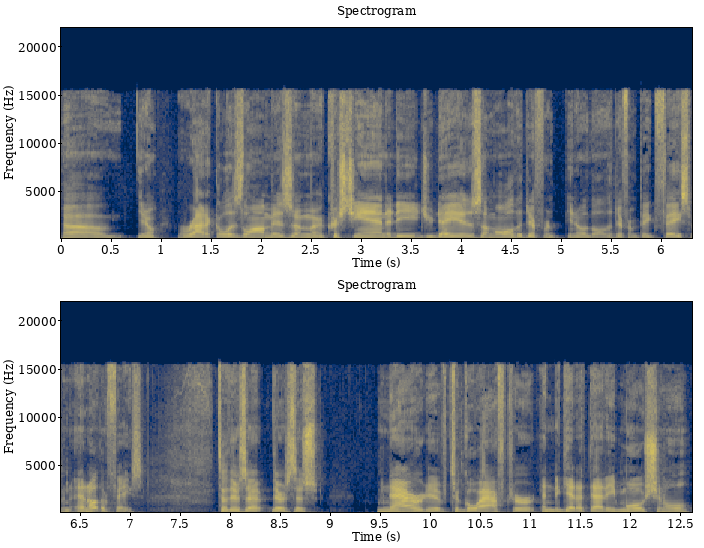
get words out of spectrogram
Uh, you know, radical Islamism, uh, Christianity, Judaism, all the different, you know, all the different big faiths and, and other faiths. So there's a there's this narrative to go after and to get at that emotional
